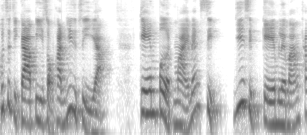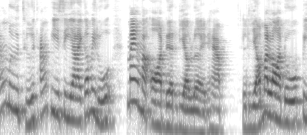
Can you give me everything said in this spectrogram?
พฤศจิกาปี 2024อะ เกมเปิดใหม่แม่ง 10 20 เกมเลยมั้งทั้งมือถือทั้ง PC อะไรก็ไม่รู้แม่งมาออเดือนเดียวเลยนะครับเดี๋ยวมารอดูปี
